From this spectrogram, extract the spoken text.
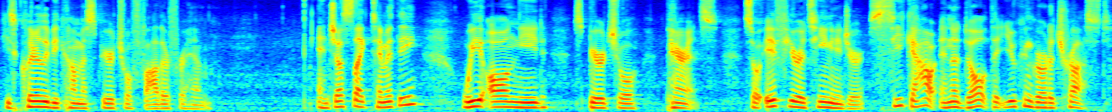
He's clearly become a spiritual father for him. And just like Timothy, we all need spiritual parents. So if you're a teenager, seek out an adult that you can grow to trust.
